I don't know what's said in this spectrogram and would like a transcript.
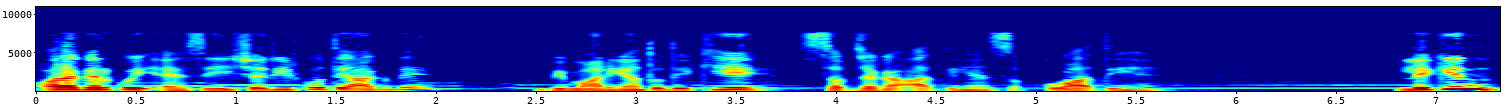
और अगर कोई ऐसे ही शरीर को त्याग दे, बीमारियाँ तो देखिए, सब जगह आती हैं, सबको आती हैं। लेकिन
